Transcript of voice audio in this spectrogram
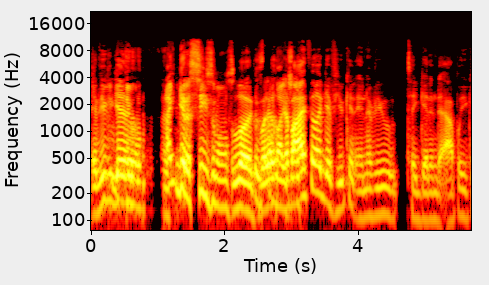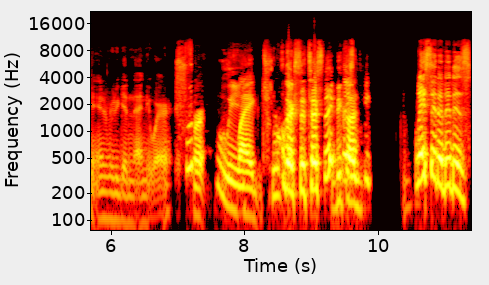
if you can get I can get a seasonal. Look, but if, like if I feel like if you can interview to get into Apple, you can interview to get into anywhere. For Truly, like, true their statistic because- they, say that it is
